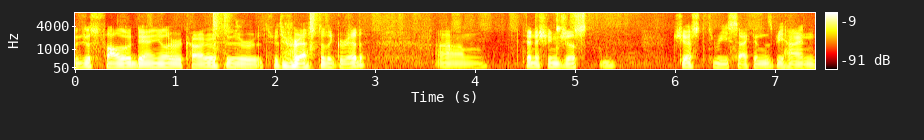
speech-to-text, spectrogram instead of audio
of just followed Daniel Ricciardo through the, through the rest of the grid, um, finishing just just three seconds behind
